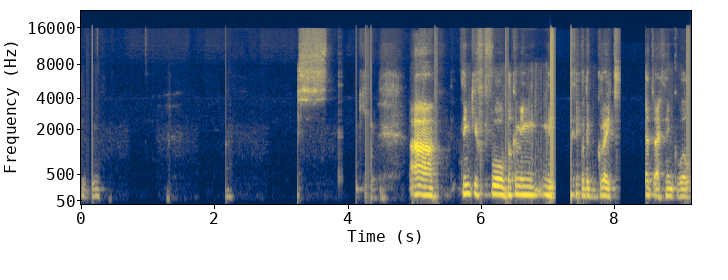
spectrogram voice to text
thank you. Uh, thank you for welcoming me for the great. I think will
